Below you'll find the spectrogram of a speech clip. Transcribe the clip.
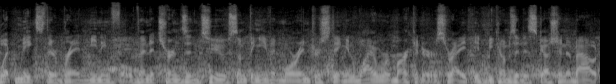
what makes their brand meaningful. Then it turns into something even more interesting and why we're marketers, right? It becomes a discussion about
